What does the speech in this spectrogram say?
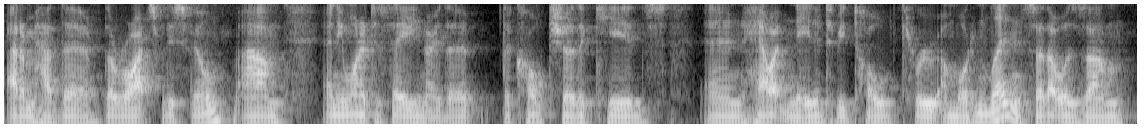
Adam had the, the rights for this film. Um, and he wanted to see, you know, the, the culture, the kids, and how it needed to be told through a modern lens. So that was um,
